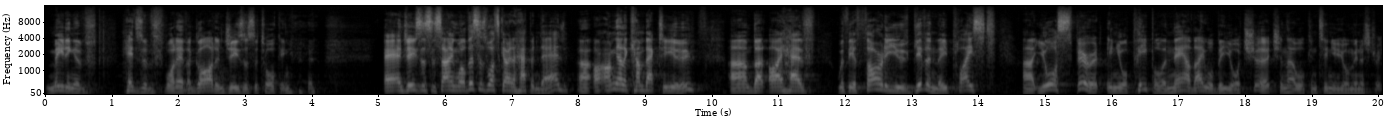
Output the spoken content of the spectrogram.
meeting of heads of whatever. God and Jesus are talking. And Jesus is saying, Well, this is what's going to happen, Dad. Uh, I'm going to come back to you, um, but I have, with the authority you've given me, placed uh, your spirit in your people, and now they will be your church and they will continue your ministry.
